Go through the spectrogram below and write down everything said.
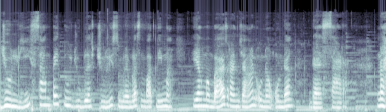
Juli sampai 17 Juli 1945 yang membahas rancangan undang-undang dasar. Nah,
